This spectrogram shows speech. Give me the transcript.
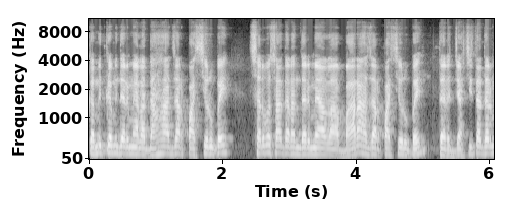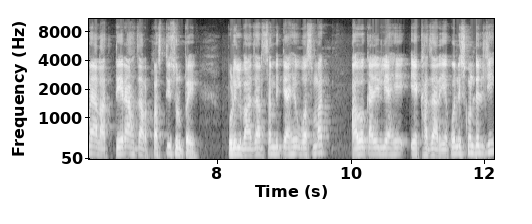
कमीत कमी दरम्याला दहा हजार पाचशे रुपये. सर्वसाधारण दरम्याला बारा हजार पाचशे रुपये. तर जास्तीचा दरम्याला तेरा हजार पस्तीस रुपये. पुढील बाजार समिती आहे वसमत. आवक आलेली आहे एक हजार एकोणीस क्विंटलची.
